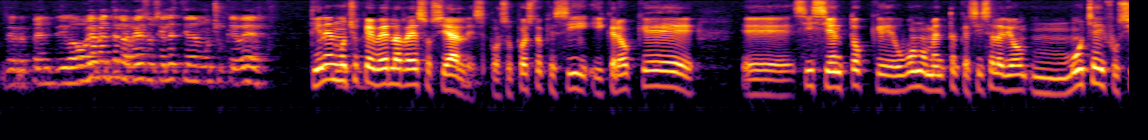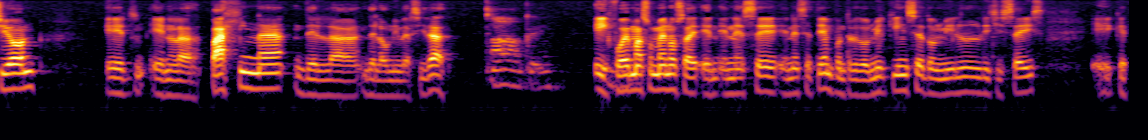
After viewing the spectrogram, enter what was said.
de repente, digo, obviamente las redes sociales tienen mucho que ver. Tienen mucho que ver las redes sociales, por supuesto que sí, y creo que eh, sí siento que hubo un momento en que sí se le dio mucha difusión en, en la página de la, de la universidad. Ah, ok. Y fue más o menos en, en, ese, en ese tiempo, entre 2015 y 2016, eh, que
